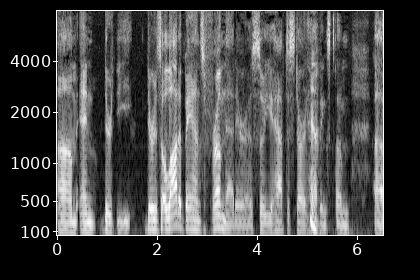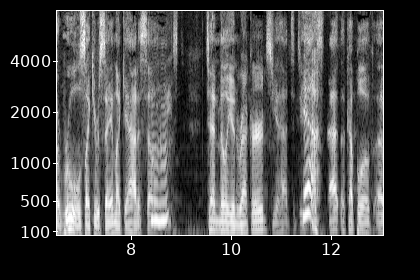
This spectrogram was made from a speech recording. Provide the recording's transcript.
um, and there y- there's a lot of bands from that era so you have to start having some uh, rules like you were saying like you had to sell at least 10 million records you had to do Mm-hmm. Yeah. this that a couple of uh,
